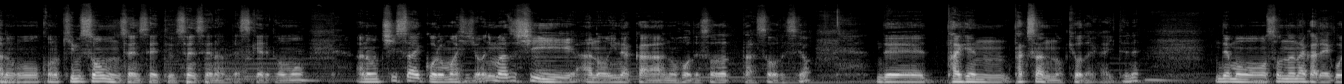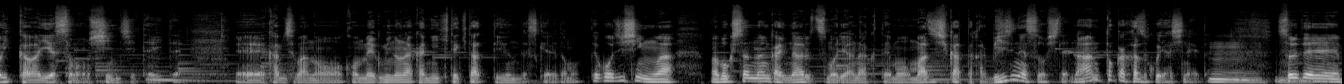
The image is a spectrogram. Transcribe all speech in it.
あのこのキム・ソンウン先生という先生なんですけれども、あの小さい頃、まあ、非常に貧しいあの田舎の方で育ったそうですよ。で大変たくさんの兄弟がいてね、でもそんな中でご一家はイエス様を信じていて、えー神様のこの恵みの中に生きてきたっていうんですけれどもでご自身は、まあ、牧師さんなんかになるつもりはなくても貧しかったからビジネスをしてなんとか家族を養えた。それで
